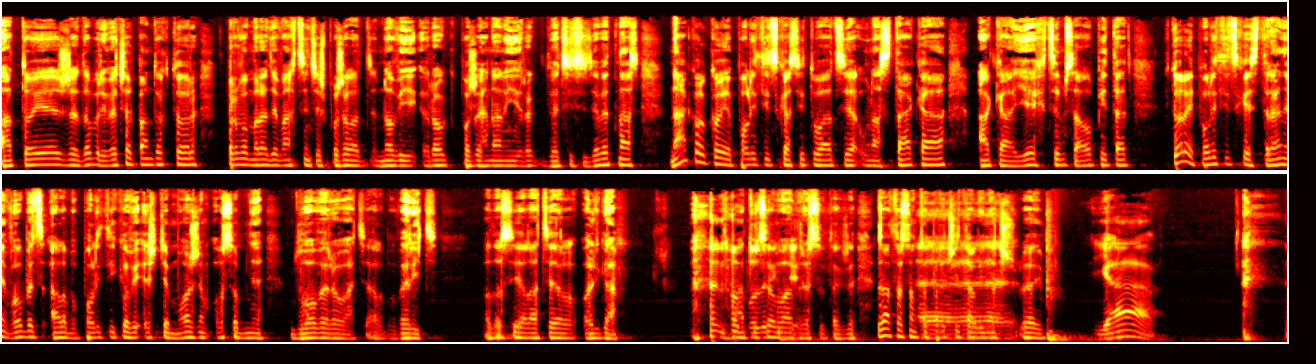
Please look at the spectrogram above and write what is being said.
a to je, že dobrý večer, pán doktor. V prvom rade vám chcem tiež poželať nový rok, požehnaný rok 2019. Nakoľko je politická situácia u nás taká, aká je, chcem sa opýtať, ktorej politickej strane vôbec alebo politikovi ešte môžem osobne dôverovať alebo veriť odosielateľ Olga. No, Má tu celú adresu, takže za to som to prečítal ináč. Hej. Ja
